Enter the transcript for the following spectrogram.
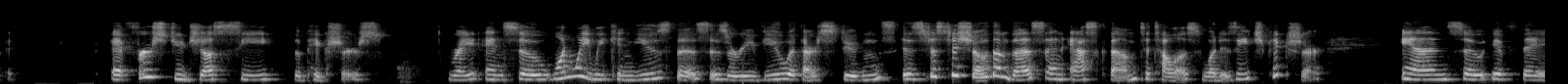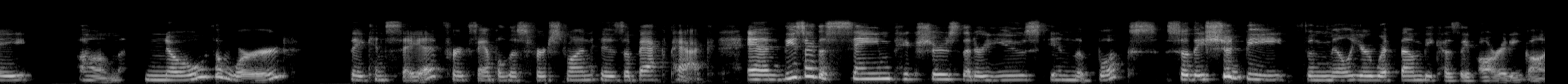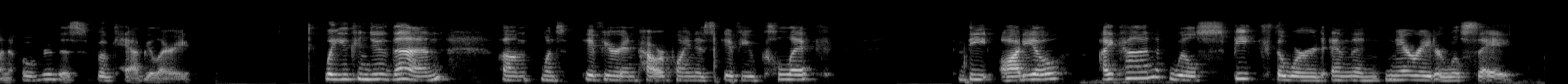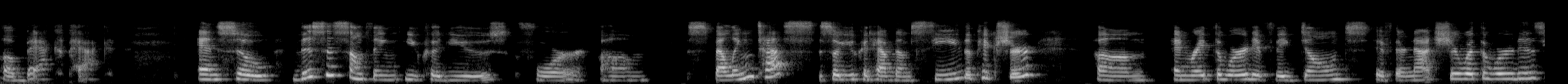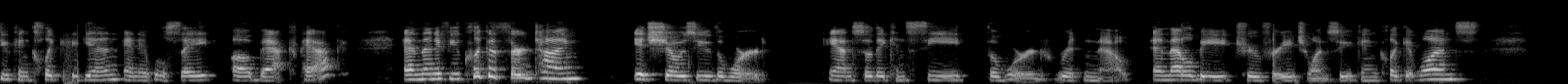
at first you just see the pictures, right? And so one way we can use this as a review with our students is just to show them this and ask them to tell us what is each picture. And so if they um, know the word, they can say it. For example, this first one is a backpack. And these are the same pictures that are used in the books. So they should be familiar with them because they've already gone over this vocabulary. What you can do then, um, once if you're in PowerPoint, is if you click the audio icon will speak the word and the narrator will say a backpack. And so this is something you could use for um, spelling tests. So you could have them see the picture um, and write the word. If they don't, if they're not sure what the word is, you can click again and it will say a backpack. And then if you click a third time, it shows you the word. And so they can see the word written out. And that'll be true for each one. So you can click it once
